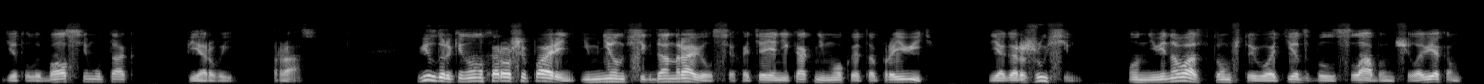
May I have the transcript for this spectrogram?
Дед улыбался ему так в первый раз. Вилдеркин он хороший парень, и мне он всегда нравился, хотя я никак не мог это проявить. Я горжусь им. Он не виноват в том, что его отец был слабым человеком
